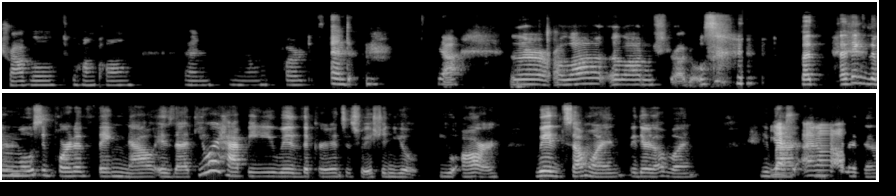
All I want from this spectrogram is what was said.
travel to Hong Kong and you know part and yeah there are a lot a lot of struggles But I think the most important thing now is that you are happy with the current situation you you are with someone, with your loved one. Diba? yes and I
